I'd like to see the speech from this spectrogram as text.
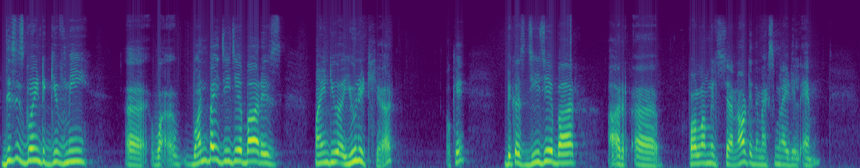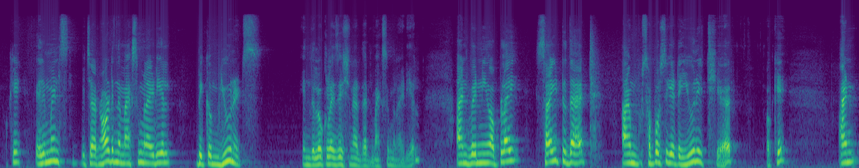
this is going to give me uh, 1 by Gj bar is mind you a unit here okay? Because Gj bar are uh, polynomials which are not in the maximal ideal M okay? Elements which are not in the maximal ideal become units in the localization at that maximal ideal. And when you apply psi to that I am supposed to get a unit here okay and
